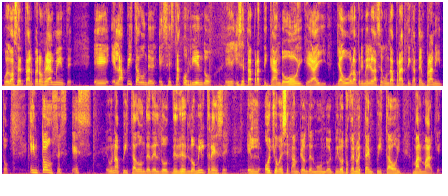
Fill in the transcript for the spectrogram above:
puedo acertar, pero realmente eh, en la pista donde eh, se está corriendo eh, y se está practicando hoy, que hay, ya hubo la primera y la segunda práctica tempranito, entonces es una pista donde del do- desde el 2013 el ocho veces campeón del mundo, el piloto que no está en pista hoy, Mal Márquez,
